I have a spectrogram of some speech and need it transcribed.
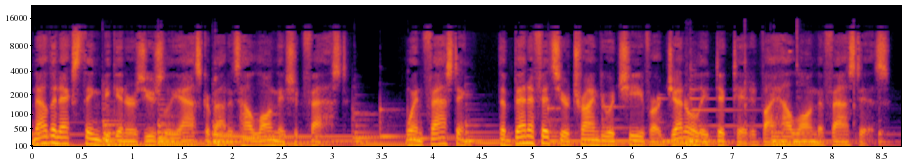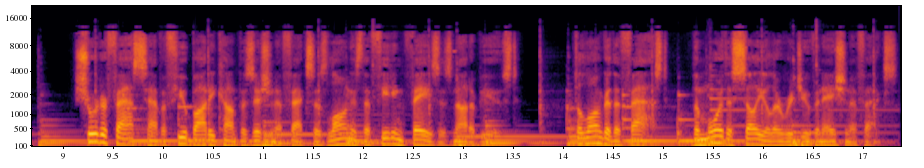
Now, the next thing beginners usually ask about is how long they should fast. When fasting, the benefits you're trying to achieve are generally dictated by how long the fast is. Shorter fasts have a few body composition effects as long as the feeding phase is not abused. The longer the fast, the more the cellular rejuvenation effects.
